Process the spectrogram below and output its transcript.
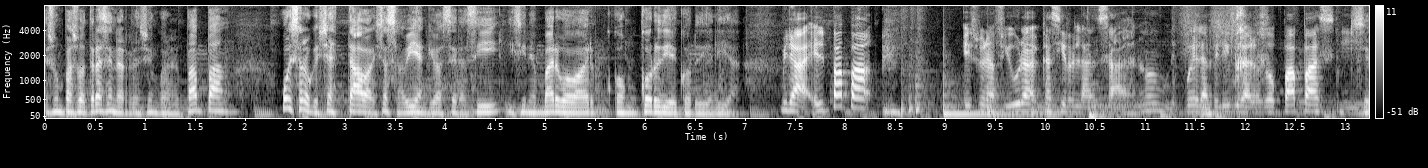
es un paso atrás en la relación con el Papa? ¿O es algo que ya estaba, que ya sabían que iba a ser así y sin embargo va a haber concordia y cordialidad? Mira, el Papa es una figura casi relanzada, ¿no? Después de la película Los dos papas y, Sí.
